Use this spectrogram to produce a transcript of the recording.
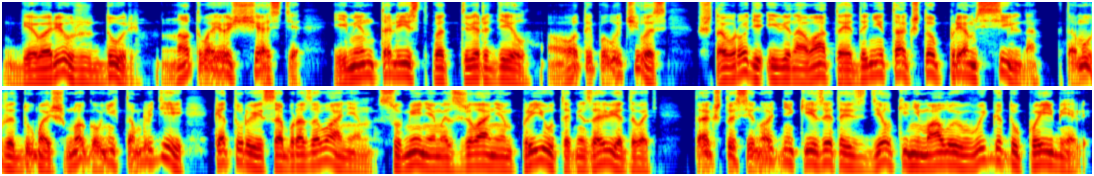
Говорю ж, дурь, но твое счастье. И менталист подтвердил. Вот и получилось, что вроде и виноватая, да не так, что прям сильно. К тому же, думаешь, много у них там людей, которые с образованием, с умением и с желанием приютами заведовать. Так что синодники из этой сделки немалую выгоду поимели.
